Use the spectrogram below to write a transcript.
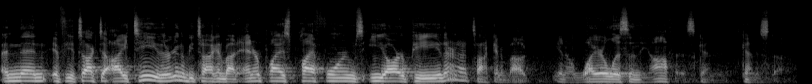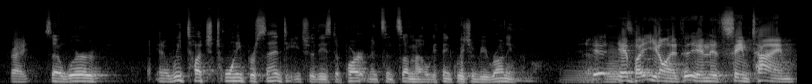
And then if you talk to IT, they're going to be talking about enterprise platforms, ERP. They're not talking about you know wireless in the office kind of kind of stuff. Right. So we're, you know, we touch 20% to each of these departments, and somehow we think we should be running them all. You yeah, but you know, and at the same time,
